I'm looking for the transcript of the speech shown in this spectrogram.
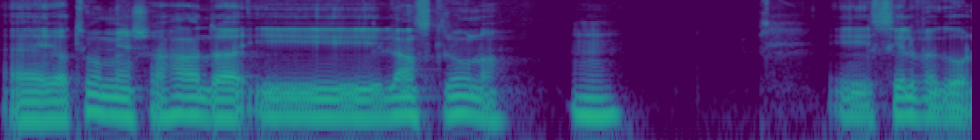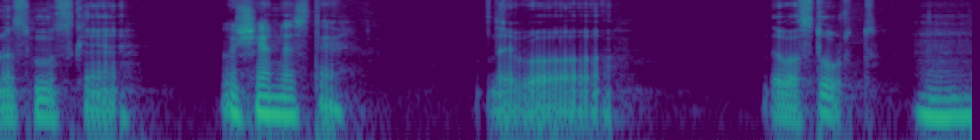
Eh, Jag tog min shahada i Landskrona. Mm. I Silvergårdens moské. Hur kändes det? Det var, det var stort. Mm.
